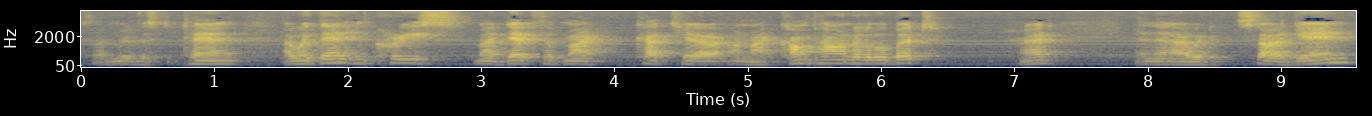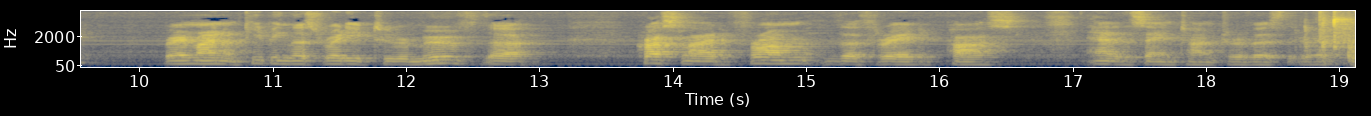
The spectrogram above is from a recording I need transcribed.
So I move this to 10. I would then increase my depth of my cut here on my compound a little bit, right? And then I would start again. Bear in mind I'm keeping this ready to remove the cross slide from the thread pass and at the same time to reverse the direction.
